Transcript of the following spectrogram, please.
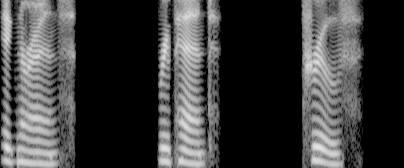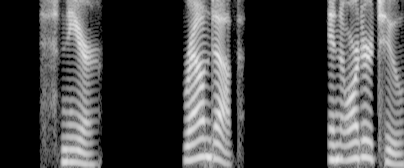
Ignorance. Repent. Prove. Sneer. Round up. In order to.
